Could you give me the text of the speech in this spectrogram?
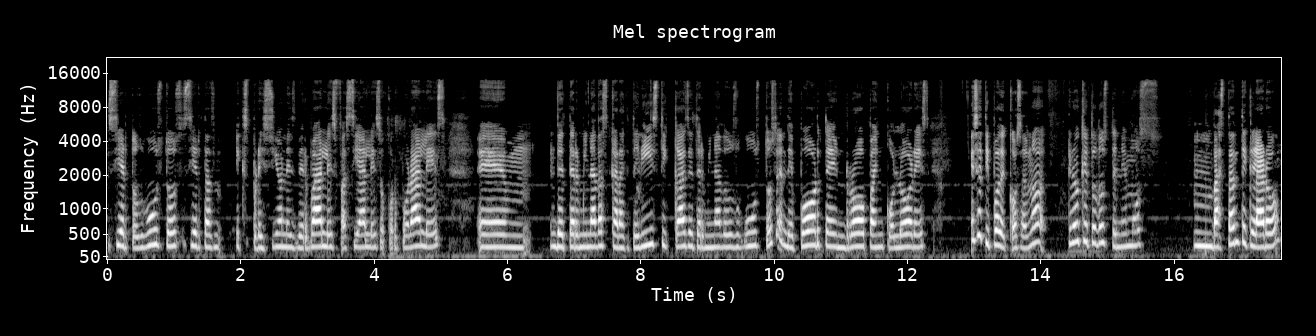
ciertos gustos, ciertas expresiones verbales, faciales o corporales, em, determinadas características, determinados gustos en deporte, en ropa, en colores, ese tipo de cosas, ¿no? Creo que todos tenemos mm, bastante claro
